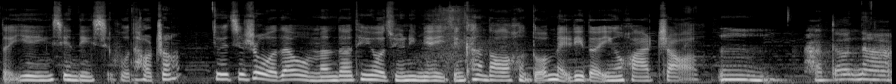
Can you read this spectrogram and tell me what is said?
的夜莺限定洗护套装。对，其实我在我们的听友群里面已经看到了很多美丽的樱花照。嗯，好的，那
